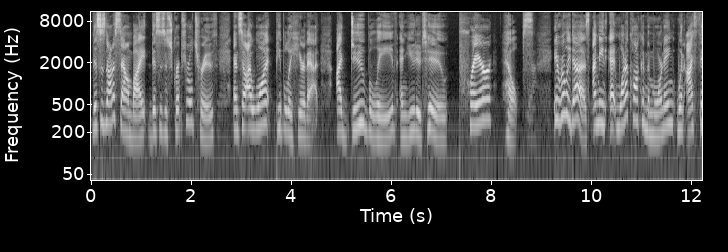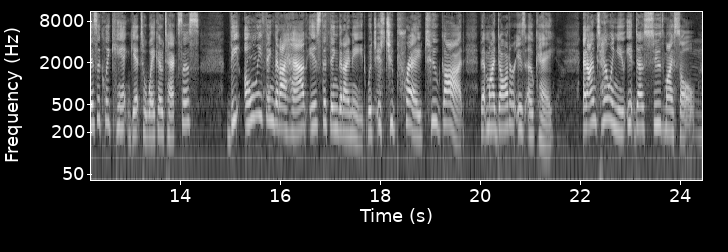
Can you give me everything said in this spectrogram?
This is not a soundbite. This is a scriptural truth. And so I want people to hear that. I do believe, and you do too, prayer helps. It really does. I mean, at one o'clock in the morning, when I physically can't get to Waco, Texas, the only thing that I have is the thing that I need, which is to pray to God that my daughter is okay. And I'm telling you, it does soothe my soul. Mm.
